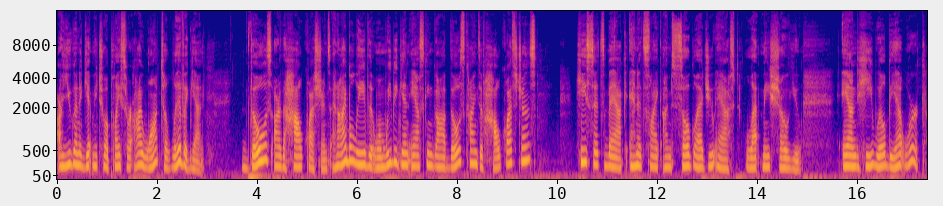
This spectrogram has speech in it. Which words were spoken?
are you going to get me to a place where I want to live again? Those are the how questions. And I believe that when we begin asking God those kinds of how questions, He sits back and it's like, I'm so glad you asked. Let me show you. And He will be at work.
